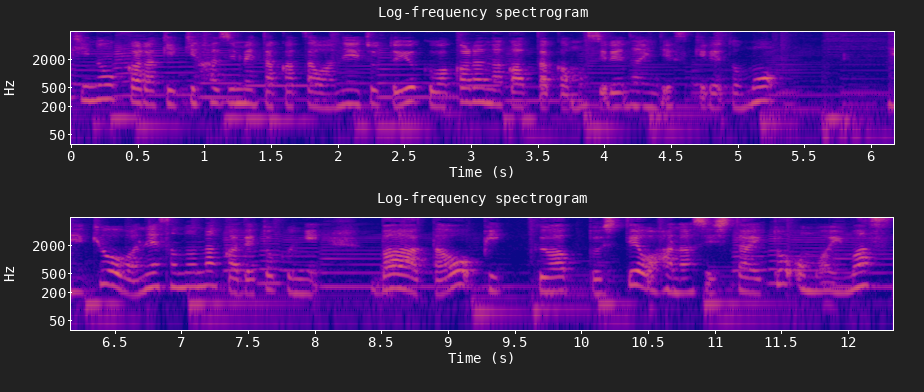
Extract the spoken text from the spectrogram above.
昨日から聞き始めた方はねちょっとよくわからなかったかもしれないんですけれども、え、今日はねその中で特にバータをピックアップしてお話ししたいと思います。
